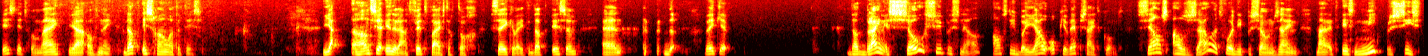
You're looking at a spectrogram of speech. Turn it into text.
Is dit voor mij ja of nee? Dat is gewoon wat het is. Ja, Hansje, inderdaad, Fit 50 toch. Zeker weten, dat is hem. En weet je, dat brein is zo supersnel als die bij jou op je website komt. Zelfs al zou het voor die persoon zijn, maar het is niet precies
